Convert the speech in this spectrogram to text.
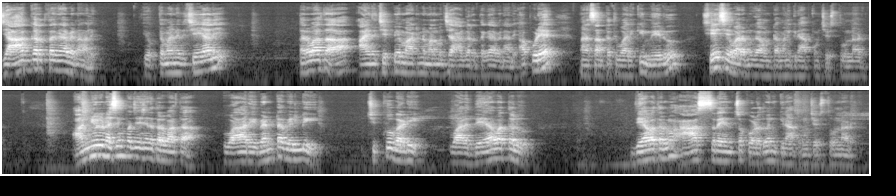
జాగ్రత్తగా వినాలి. యుక్తమైనది చేయాలి. తర్వాత ఆయన చెప్పే మాటను మనం జాగ్రత్తగా వినాలి. అప్పుడే మన సంతతి వారికి మేలు చేసేవారముగా ఉంటామని జ్ఞాపకం చేస్తూ ఉన్నాడు. అన్యులు నశింపజేసిన తర్వాత వారి వెంట వెళ్ళి చిక్కుబడి వారి దేవతలు దేవతలను ఆశ్రయించకూడదు అని జ్ఞాపకం చేస్తూ ఉన్నాడు.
